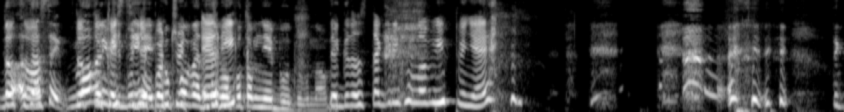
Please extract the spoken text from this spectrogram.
No, toto, zase toto, mohli by ste bude kupovať, Erik, lebo potom nebudú. No. Tak to tak rýchlo vypne. tak...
